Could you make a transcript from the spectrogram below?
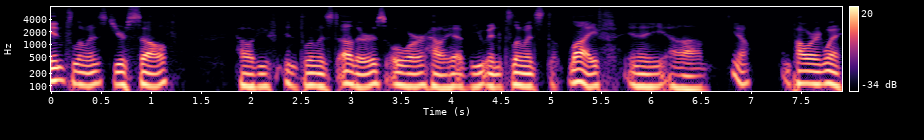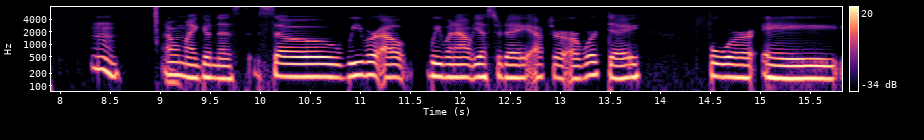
influenced yourself? How have you influenced others, or how have you influenced life in a um, you know empowering way? Mm. Oh my goodness. So we were out, we went out yesterday after our work day for a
